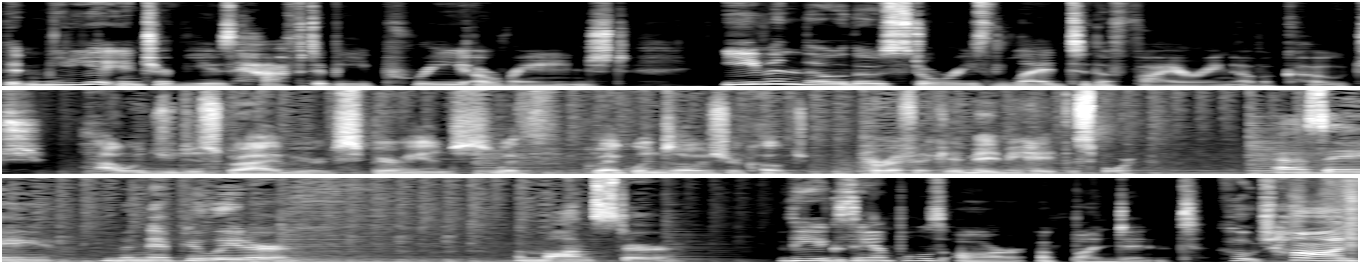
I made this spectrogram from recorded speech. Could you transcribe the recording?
that media interviews have to be pre arranged, even though those stories led to the firing of a coach. How would you describe your experience with Greg Winslow as your coach? Horrific. It made me hate the sport. As a manipulator, a monster, the examples are abundant. Coach Hahn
